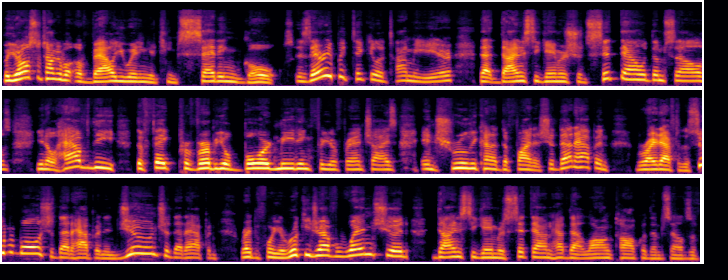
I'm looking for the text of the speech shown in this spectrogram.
But you're also talking about evaluating your team setting goals is there a particular time of year that dynasty gamers should sit down with themselves, you know, have the the fake proverbial board meeting for your franchise and truly kind of define it? Should that happen right after the Super Bowl? Should that happen in June? Should that happen right before your rookie draft? When should dynasty gamers sit down and have that long talk with themselves of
